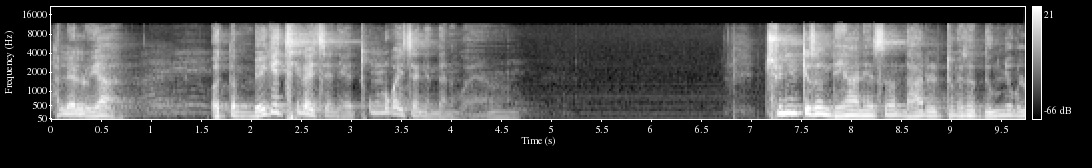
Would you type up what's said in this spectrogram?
할렐루야. 어떤 매개체가 있어야 돼요 통로가 있어야 된다는 거예요. 주님께서 내 안에서 나를 통해서 능력을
